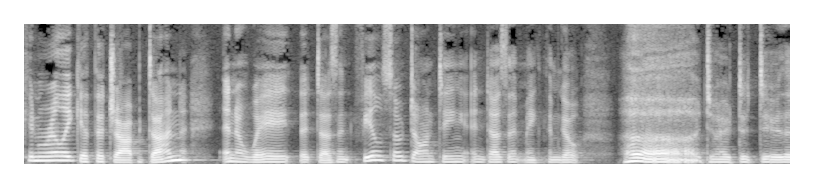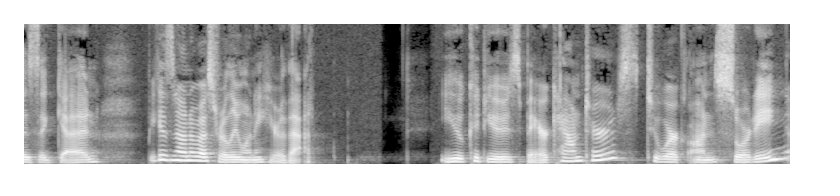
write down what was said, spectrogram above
can really get the job done in a way that doesn't feel so daunting and doesn't make them go, oh, do I have to do this again? Because none of us really want to hear that. You could use bear counters to work on sorting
